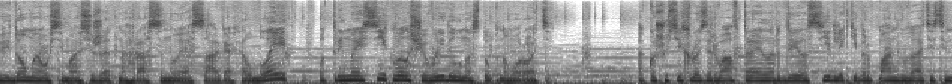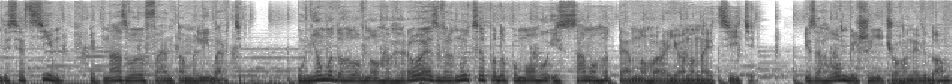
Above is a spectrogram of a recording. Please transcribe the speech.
Відома усіма сюжетна гра Синуя Сага Hellblade отримає сіквел, що вийде у наступному році. Також усіх розірвав трейлер DLC для Cyberpunk 2077 під назвою Phantom Liberty. У ньому до головного героя звернуться по допомогу із самого темного району Найт Сіті. І загалом більше нічого не відомо.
